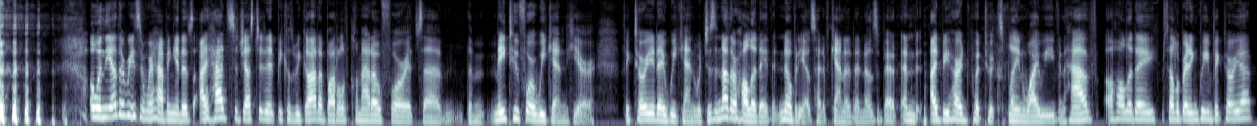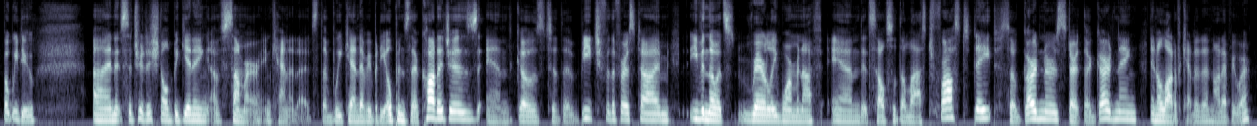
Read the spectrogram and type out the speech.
oh, and the other reason we're having it is I had suggested it because we got a bottle of Clamato for its um, the May 2 4 weekend here, Victoria Day weekend, which is another holiday that nobody outside of Canada knows about. And I'd be hard put to explain why we even have a holiday celebrating Queen Victoria, but we do. Uh, and it's the traditional beginning of summer in Canada. It's the weekend everybody opens their cottages and goes to the beach for the first time, even though it's rarely warm enough. And it's also the last frost date. So gardeners start their gardening in a lot of Canada, not everywhere.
